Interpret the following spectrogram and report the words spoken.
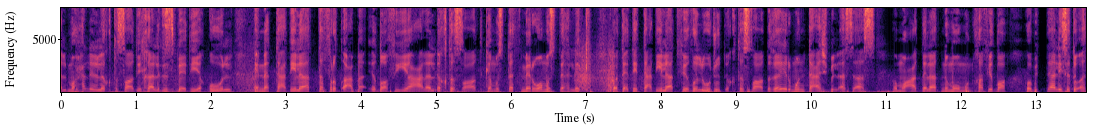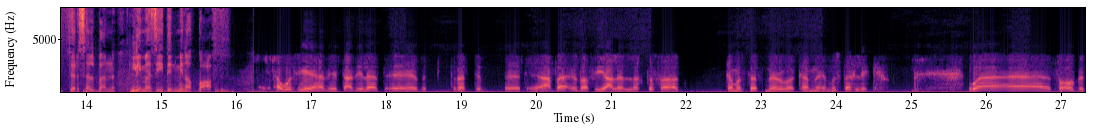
المحلل الاقتصادي خالد الزبيدي يقول إن التعديلات تفرض أعباء إضافية على الاقتصاد كمستثمر ومستهلك، وتأتي التعديلات في ظل وجود اقتصاد غير منتعش بالأساس ومعدلات نمو منخفضة وبالتالي ستؤثر سلبا لمزيد من الضعف. أول شيء هذه التعديلات بترتب أعباء إضافية على الاقتصاد كمستثمر وكمستهلك. وصعوبة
